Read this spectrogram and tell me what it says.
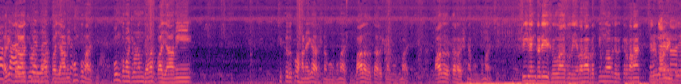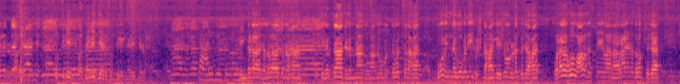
ಹರಿದ್ರಾಚೂರ್ಣಂ ಸಮರ್ಪಯಾಮಿ ಕುಂಕುಮ ಹಚ್ಚಿ ಕುಂಕುಮ ಚೂರ್ಣಂ ಸಮರ್ಪಯಾಮಿ ಚಿಕ್ಕದಕ್ಕೂ ಹಣೆಗೆ ಅರ್ಶನ ಕುಂಕುಮ ಹಚ್ಚಿ ಬಾಲದತ್ತ ಅರ್ಶನ ಕುಂಕುಮ ಹಚ್ಚಿ ಪಾದದತ್ತ ಅರ್ಶನ ಕುಂಕುಮ ಹಚ್ಚಿ ಶ್ರೀ ವೆಂಕಟೇಶೋ ವಾಸುದೇವ ಪ್ರತ್ಯುಮ್ನಾಮದ ವಿಕ್ರಮ ಸ್ವಸ್ತಿಗೆ ನೈವೇದ್ಯ ಇಡು ಸ್ವಸ್ತಿಗೆ ನೈವೇದ್ಯ ಇಡು ವೆಂಕಟಾಚಲವಾಸನ ಸೃಷ್ಟಿಕರ್ತಾ ಜಗನ್ನಾಥೋ ಮಾಧವೋ ಭಕ್ತವತ್ಸಲಃ ಗೋವಿಂದ ಗೋಪತಿ ಕೃಷ್ಣಃ ಕೇಶೋ ಗರುಡಧ್ವಜಃ ವರಾಹೋ ವಾಮನಶ್ಚೈವ ನಾರಾಯಣಧೋಕ್ಷಜ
